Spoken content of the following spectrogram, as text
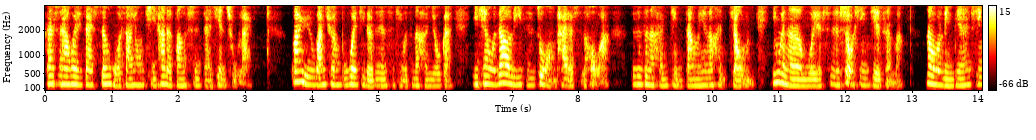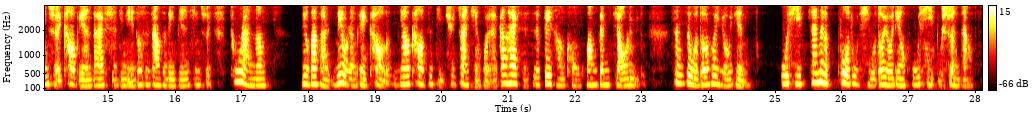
但是它会在生活上用其他的方式展现出来。关于完全不会记得这件事情，我真的很有感。以前我要离职做网拍的时候啊，就是真的很紧张，每天都很焦虑。因为呢，我也是受薪阶层嘛，那我领别人薪水，靠别人大概十几年都是这样子领别人薪水，突然呢。没有办法，没有人可以靠了，你要靠自己去赚钱回来。刚开始是非常恐慌跟焦虑的，甚至我都会有一点呼吸，在那个过渡期，我都有点呼吸不顺这样子。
